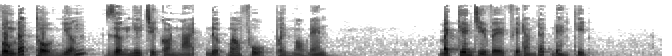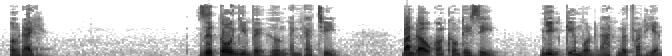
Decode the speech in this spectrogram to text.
vùng đất thổ nhưỡng dường như chỉ còn lại được bao phủ bởi màu đen. Bạch Thiên chỉ về phía đám đất đen kịt. Ở đây. Dư Tô nhìn về hướng anh ta chỉ. Ban đầu còn không thấy gì, nhìn kỹ một lát mới phát hiện.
